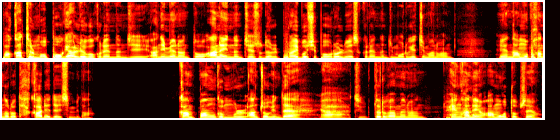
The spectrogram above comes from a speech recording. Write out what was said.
바깥을 못 보게 하려고 그랬는지 아니면은 또 안에 있는 죄수들 프라이버시 보호를 위해서 그랬는지 모르겠지만은 예, 나무판으로 다 가려져 있습니다. 감방 건물 안쪽인데 야 지금 들어가면은 휑하네요. 아무것도 없어요.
